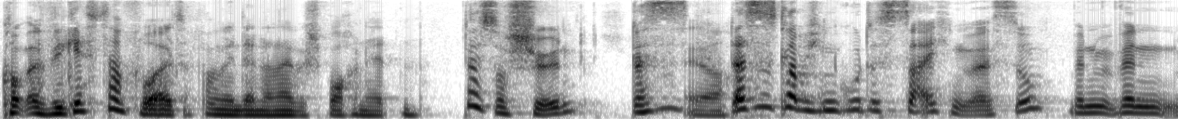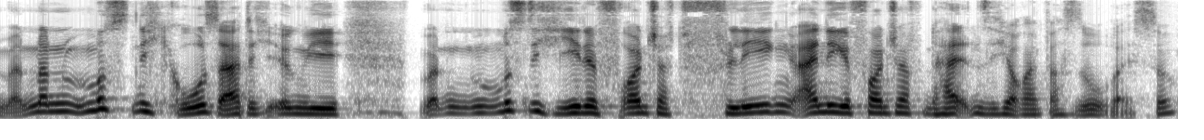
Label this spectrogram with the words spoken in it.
Kommt mir wie gestern vor, als ob wir miteinander gesprochen hätten. Das ist doch schön. Das ist, Ja. das ist, glaube ich, ein gutes Zeichen, weißt du? Wenn, wenn, man, muss nicht großartig irgendwie, man muss nicht jede Freundschaft pflegen. Einige Freundschaften halten sich auch einfach so, weißt du?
